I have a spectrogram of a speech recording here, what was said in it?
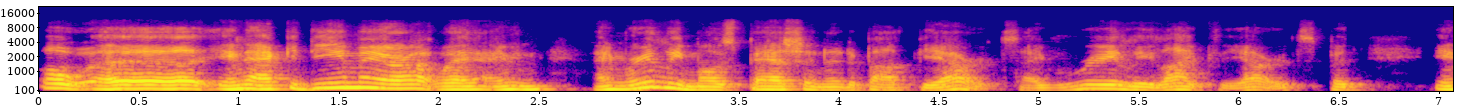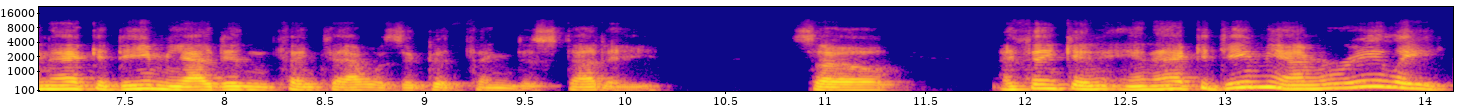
Oh, uh, in academia, I mean, I'm really most passionate about the arts. I really like the arts, but in academia, I didn't think that was a good thing to study. So I think in, in academia, I'm really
